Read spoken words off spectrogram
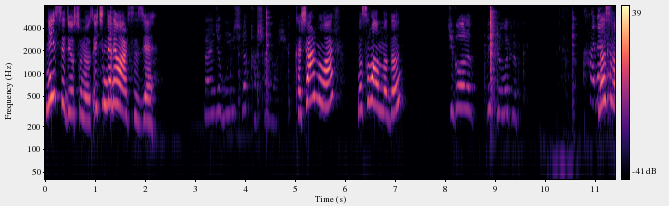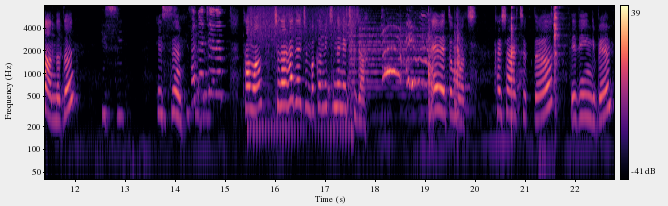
Ne hissediyorsunuz? İçinde ne var sizce? Bence bunun içinde kaşar var. Kaşar mı var? Nasıl anladın? Çünkü bilmiyorum. Nasıl anladın? Hissim. Hissin. Hissediyorum. Tamam. Çınar hadi açın bakalım içinde ne çıkacak. Evet Umut. Kaşar çıktı. Dediğin gibi.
